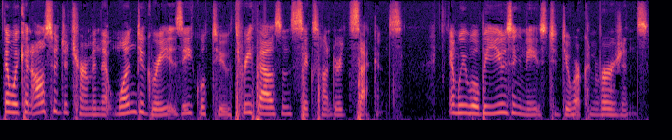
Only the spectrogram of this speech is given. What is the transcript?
then we can also determine that 1 degree is equal to 3,600 seconds and we will be using these to do our conversions.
